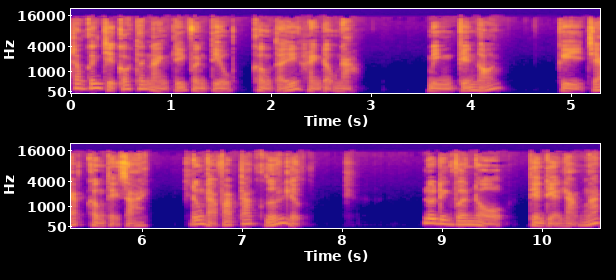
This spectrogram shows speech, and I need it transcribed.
Trong kính chỉ có thân ảnh Lý Vân Tiêu, không thấy hành động nào. Mình kiến nói, kỳ chép không thể sai, đúng là pháp tắc giới lực. Lôi đình vừa nổ, thiên địa lặng ngắt,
